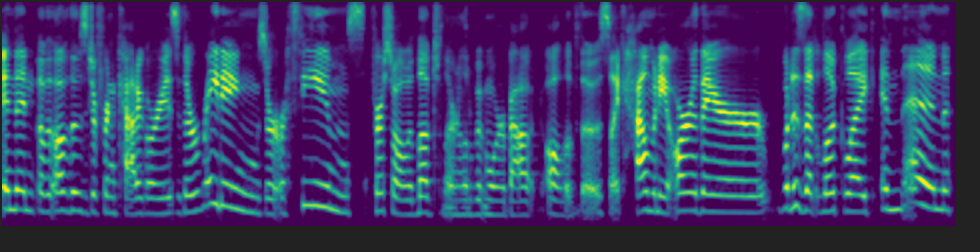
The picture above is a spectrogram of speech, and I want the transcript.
And then of, of those different categories, are there ratings or, or themes? First of all, I would love to learn a little bit more about all of those. Like how many are there? What does that look like? And then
